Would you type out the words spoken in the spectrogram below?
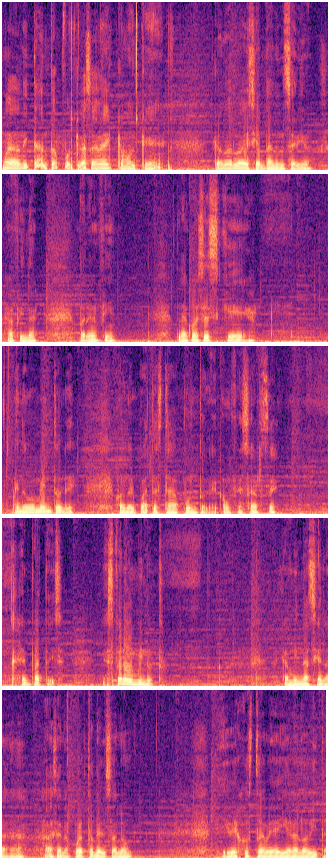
Bueno, ni tanto, porque vas a ver como que, que no lo decían tan en serio al final. Pero en fin, la cosa es que en un momento, le, cuando el pata estaba a punto de confesarse, el pata dice: Espera un minuto. Camina hacia la, hacia la puerta del salón y ve justo ve ahí a la lobita,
